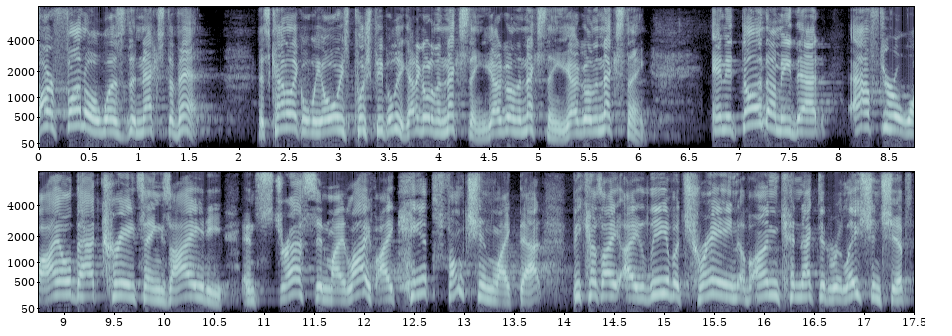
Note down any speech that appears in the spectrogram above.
our funnel was the next event. It's kind of like what we always push people to. You got to go to the next thing. You got to go to the next thing. You got to go to the next thing. And it dawned on me that after a while, that creates anxiety and stress in my life. I can't function like that because I, I, leave a train of unconnected relationships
